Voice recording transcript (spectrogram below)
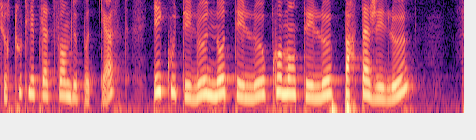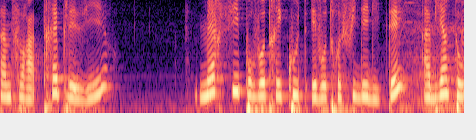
sur toutes les plateformes de podcast. Écoutez-le, notez-le, commentez-le, partagez-le. Ça me fera très plaisir. Merci pour votre écoute et votre fidélité. À bientôt.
